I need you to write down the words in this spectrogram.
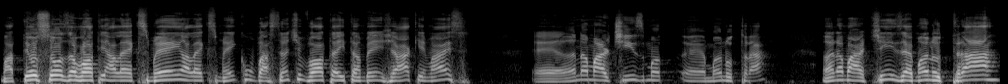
Matheus Souza vota em Alex Man. Alex Man com bastante voto aí também já. Quem mais? É, Ana Martins, é, Mano Tra. Ana Martins é Mano Tra.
